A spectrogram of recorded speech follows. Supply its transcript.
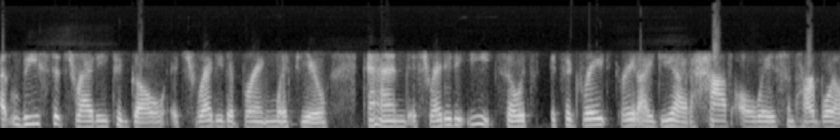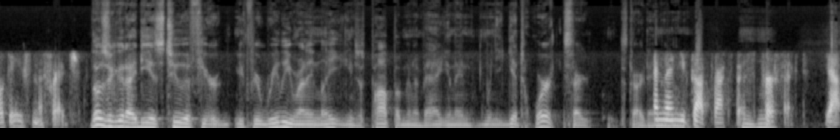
at least it's ready to go. It's ready to bring with you and it's ready to eat. So it's it's a great great idea to have always some hard boiled eggs in the fridge. Those are good ideas too. If you're if you're really running late, you can just pop them in a bag, and then when you get to work, start start. And then you've got breakfast. Mm-hmm. Perfect. Yeah.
